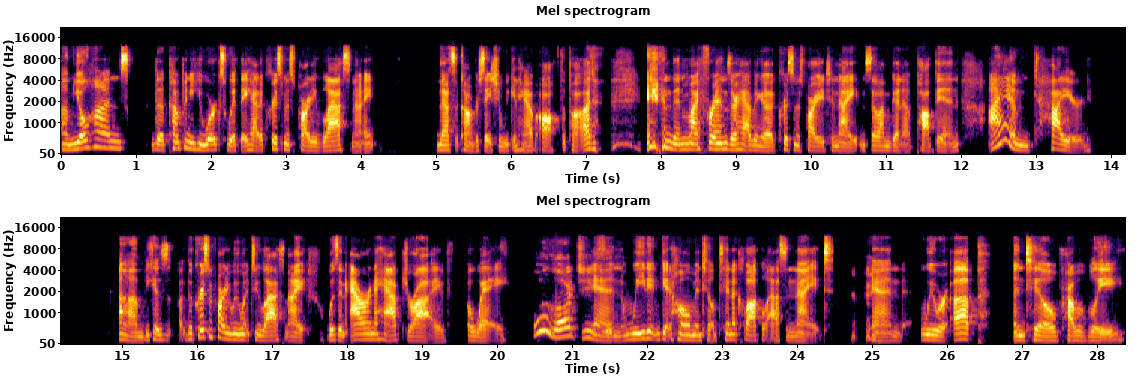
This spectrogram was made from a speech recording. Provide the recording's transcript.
um, Johan's the company he works with, they had a Christmas party last night. That's a conversation we can have off the pod. and then my friends are having a Christmas party tonight. And so I'm going to pop in. I am tired um, because the Christmas party we went to last night was an hour and a half drive away. Oh, Lord Jesus. And we didn't get home until 10 o'clock last night. and we were up until probably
